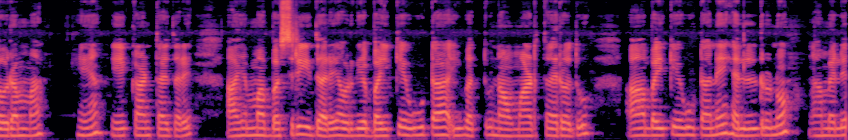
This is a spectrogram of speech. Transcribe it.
ಗೌರಮ್ಮ. ಹೇಗೆ ಕಾಣ್ತಾ ಇದ್ದಾರೆ? ಆಯಮ್ಮ ಬಸ್ರಿ ಇದ್ದಾರೆ, ಅವ್ರಿಗೆ ಬೈಕೆ ಊಟ ಇವತ್ತು ನಾವು ಮಾಡ್ತಾ ಇರೋದು. ಆ ಬೈಕೆ ಊಟನೇ ಎಲ್ರೂ ಆಮೇಲೆ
